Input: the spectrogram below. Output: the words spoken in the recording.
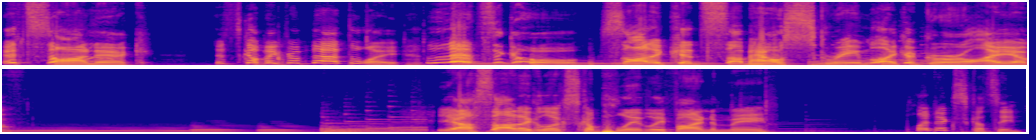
It's Sonic. It's coming from that way. Let's go. Sonic can somehow scream like a girl. I have... Yeah, Sonic looks completely fine to me. Play next cutscene.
